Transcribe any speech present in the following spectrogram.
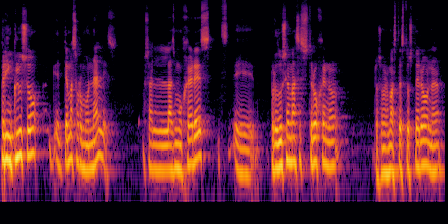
Pero incluso eh, temas hormonales. O sea, las mujeres eh, producen más estrógeno, los hombres más testosterona,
